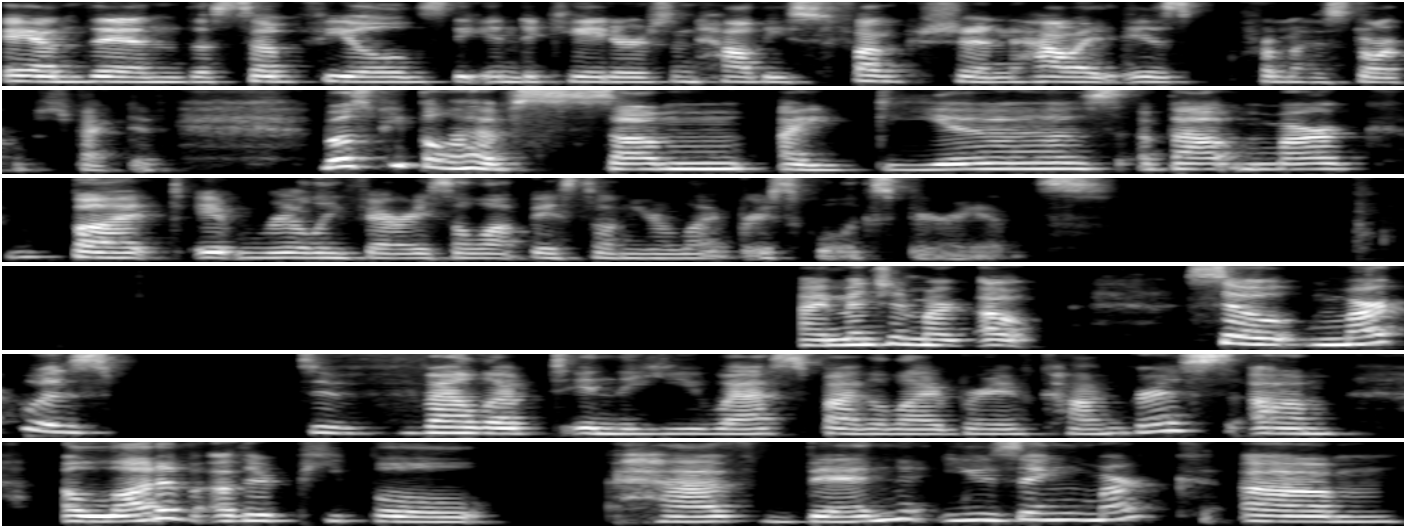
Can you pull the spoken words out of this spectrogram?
and then the subfields, the indicators, and how these function, how it is from a historical perspective. Most people have some ideas about MARC, but it really varies a lot based on your library school experience. I mentioned MARC. oh, so MARC was developed in the US by the Library of Congress. Um, a lot of other people have been using MARC. Um,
